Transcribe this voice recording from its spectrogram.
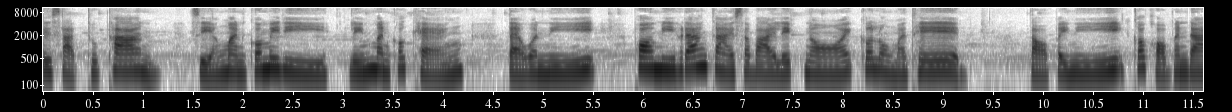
ริษัททุกท่าน เสียงมันก็ไม่ดี ลิ้นมันก็แข็ง แต่วันนี้พอมีร่างกายสบายเล็กน้อยก็ลงมาเทศ ต่อไปนี้ก็ขอบรรดา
